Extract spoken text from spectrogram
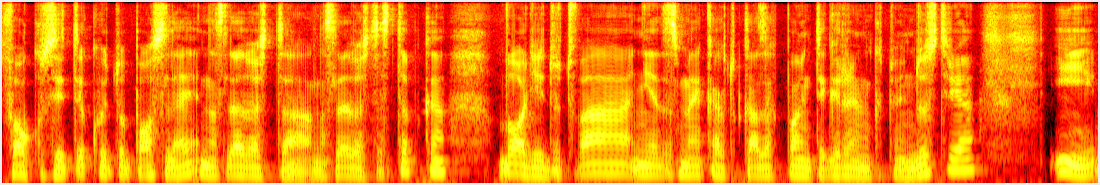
фокусите, които после на следващата, на следващата стъпка води до това ние да сме, както казах, по-интегрирани като индустрия и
